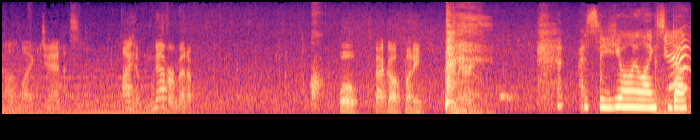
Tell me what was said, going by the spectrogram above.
Not like Janice. I have never met a. Whoa, back off, buddy. I'm married. I see he only likes ducks.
